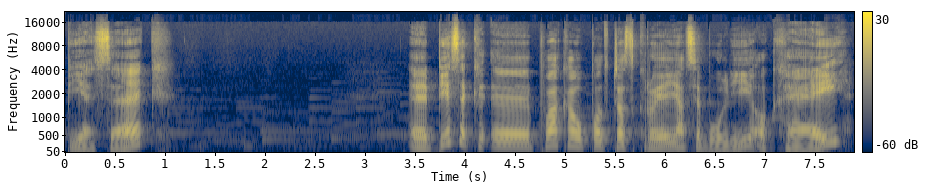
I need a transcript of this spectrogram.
Piesek. E, piesek e, płakał podczas krojenia cebuli. Okej.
